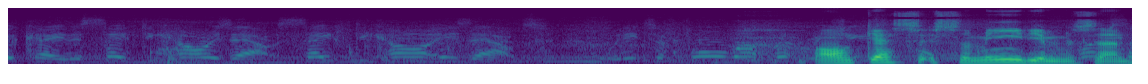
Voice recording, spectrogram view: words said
Okay, the safety car is out. Safety car is out. We need to form up I'll guess it's the mediums then.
